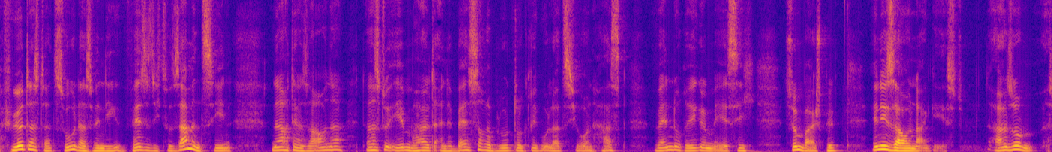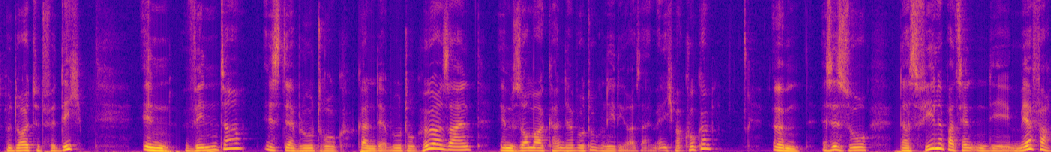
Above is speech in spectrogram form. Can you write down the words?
führt das dazu, dass wenn die Gefäße sich zusammenziehen nach der Sauna, dass du eben halt eine bessere Blutdruckregulation hast, wenn du regelmäßig zum Beispiel in die Sauna gehst. Also, es bedeutet für dich, im Winter ist der Blutdruck, kann der Blutdruck höher sein, im Sommer kann der Blutdruck niedriger sein. Wenn ich mal gucke, ähm, es ist so, dass viele Patienten, die mehrfach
